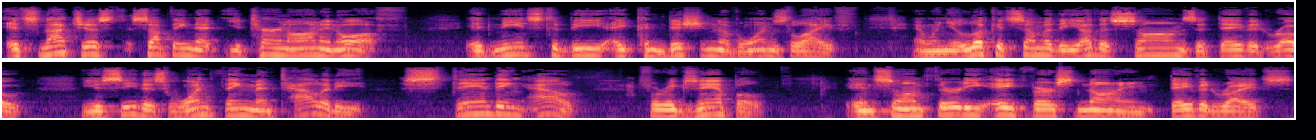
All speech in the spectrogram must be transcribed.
it's not just something that you turn on and off. It needs to be a condition of one's life. And when you look at some of the other Psalms that David wrote, you see this one thing mentality standing out. For example, in Psalm 38, verse 9, David writes,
